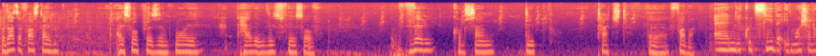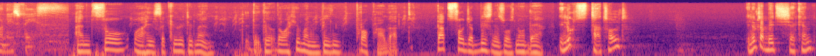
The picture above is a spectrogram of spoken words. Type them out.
But that's the first time I saw President Moi having this face of very concerned, deep, touched uh, father. And you could see the emotion on his face. And so were his security men. They, they, they were human being proper. That that soldier business was not there. He looked startled. He looked a bit shaken,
